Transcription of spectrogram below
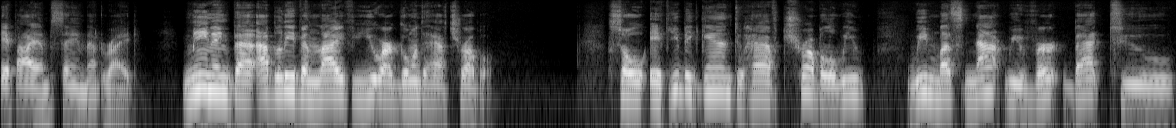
if I am saying that right. Meaning that I believe in life you are going to have trouble. So if you begin to have trouble, we we must not revert back to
